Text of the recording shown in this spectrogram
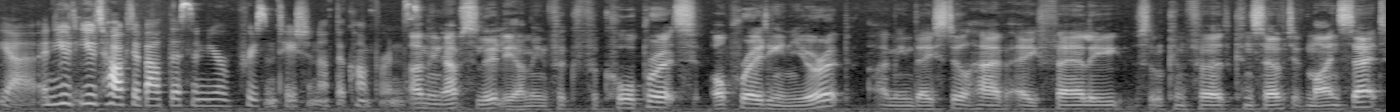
yeah, and you, you talked about this in your presentation at the conference. I mean, absolutely. I mean, for, for corporates operating in Europe, I mean, they still have a fairly sort of conservative mindset.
